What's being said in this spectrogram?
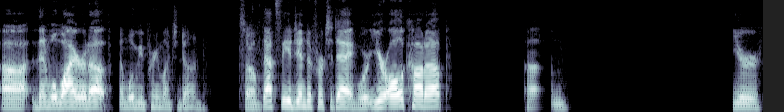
uh, then we'll wire it up and we'll be pretty much done. So that's the agenda for today. We're, you're all caught up. Um, you're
